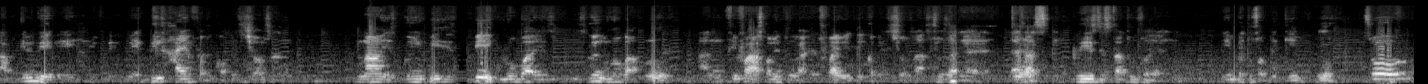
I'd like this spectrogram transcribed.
I've given a, a, a big hype for the competitions, and now it's going to be it's big global. It's, it's going global, Mm. and FIFA has come to identify with the competitions and shows that uh, that Yeah. has increased the status of uh, the impetus of the game. Yeah. So,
